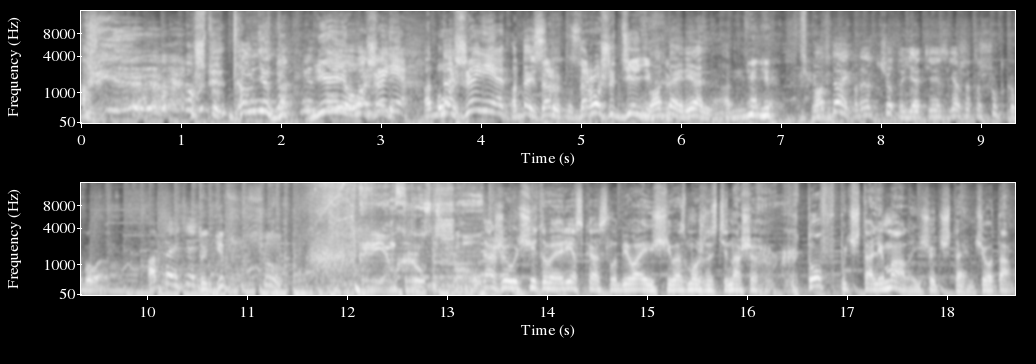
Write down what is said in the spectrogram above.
Да мне нахрена не, уважение, Отдай. уважение Отдай дор- дороже денег. Ну отдай, реально. От- Не, не. Ну отдай, подожди, что ты, я тебе, я же это шутка была. Отдай деньги. Да нет, все. Крем-хруст-шоу. Даже учитывая резко ослабевающие возможности наших ртов, почитали мало. Еще читаем. Чего там?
